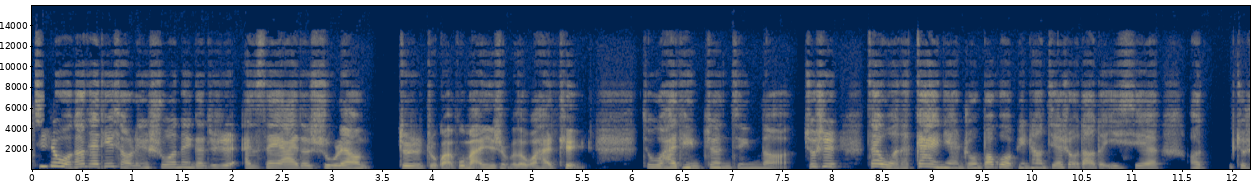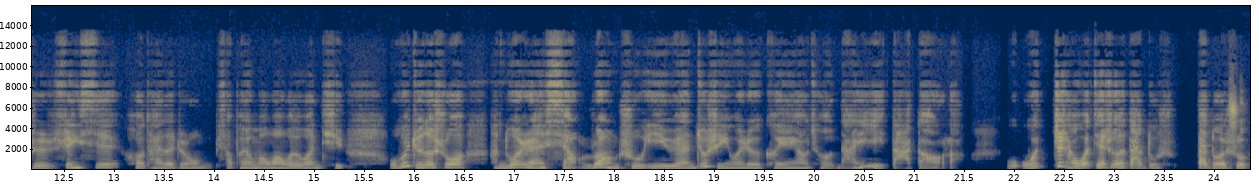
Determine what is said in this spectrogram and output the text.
其实我刚才听小林说那个就是 SCI 的数量。就是主管不满意什么的，我还挺，就我还挺震惊的。就是在我的概念中，包括我平常接受到的一些呃，就是讯息后台的这种小朋友们问我的问题，我会觉得说，很多人想让出医院，就是因为这个科研要求难以达到了。我我至少我接触的大多数大多数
